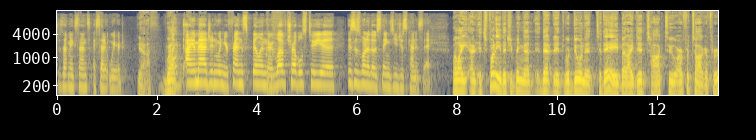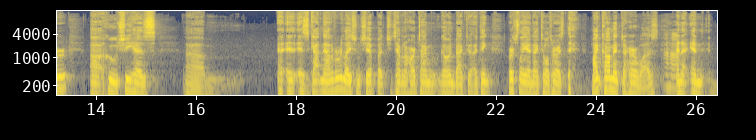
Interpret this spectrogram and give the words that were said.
Does that make sense? I said it weird. Yeah. Well, Like, I imagine when your friends spilling their love troubles to you, this is one of those things you just kind of say. Well, I, I, it's funny that you bring that. That it, we're doing it today, but I did talk to our photographer, uh, who she has um, has gotten out of a relationship, but she's having a hard time going back to. it. I think personally, and I told her, my comment to her was, Uh-huh. and I, and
